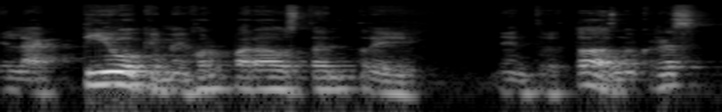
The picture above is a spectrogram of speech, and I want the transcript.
el, activo que mejor parado está entre, entre todas, ¿no crees?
